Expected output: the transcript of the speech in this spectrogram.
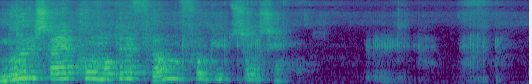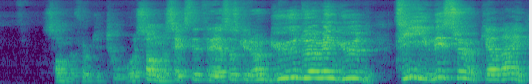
Når skal jeg komme og tre fram for Guds åsyn? Salme 42 og Salme 63 så skriver han Gud, du er min Gud. Tidlig søker jeg deg.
